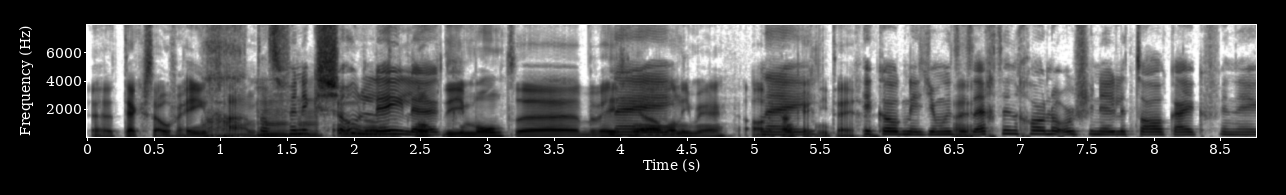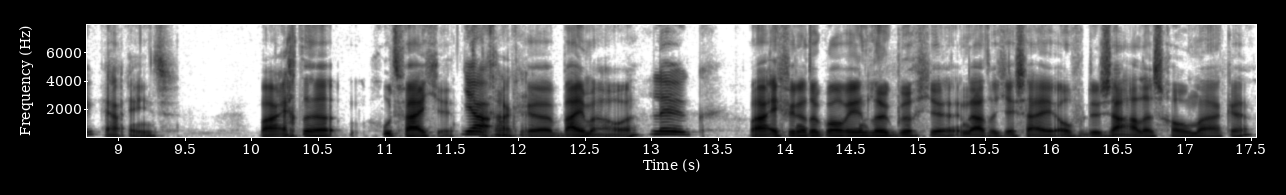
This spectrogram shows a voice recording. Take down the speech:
eh, teksten overheen gaan. Dat vind ik Mhm. zo lelijk. Klopt die mondbewegingen Nee. allemaal niet meer. Oh, daar kan ik Nee, echt niet tegen. Ik ook niet. Je moet het Nee. echt in gewoon de originele taal kijken, vind ik. Ja, eens. Maar echt een goed feitje. Ja. Die ga ik eh, bij me houden. Leuk. Maar ik vind het ook wel weer een leuk brugje. Inderdaad, wat jij zei over de zalen schoonmaken.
